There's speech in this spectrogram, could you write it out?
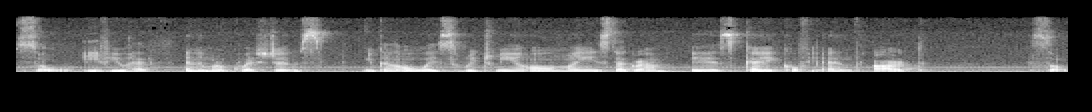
So, if you have any more questions, you can always reach me on my Instagram is Kay Coffee and Art. So,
